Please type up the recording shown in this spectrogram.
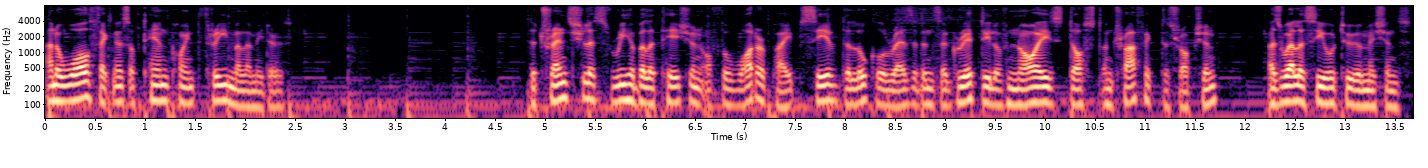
and a wall thickness of 10.3 mm. The trenchless rehabilitation of the water pipe saved the local residents a great deal of noise, dust and traffic disruption as well as CO2 emissions.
